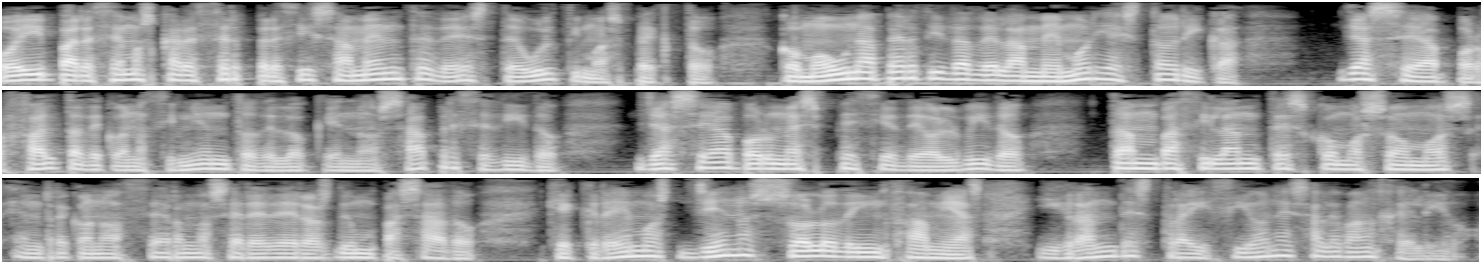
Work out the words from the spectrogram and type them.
Hoy parecemos carecer precisamente de este último aspecto, como una pérdida de la memoria histórica, ya sea por falta de conocimiento de lo que nos ha precedido, ya sea por una especie de olvido, tan vacilantes como somos en reconocernos herederos de un pasado que creemos llenos sólo de infamias y grandes traiciones al Evangelio.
